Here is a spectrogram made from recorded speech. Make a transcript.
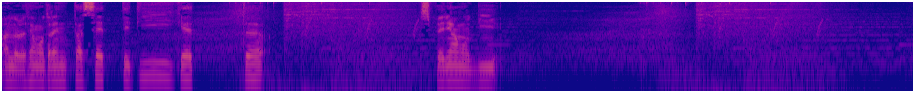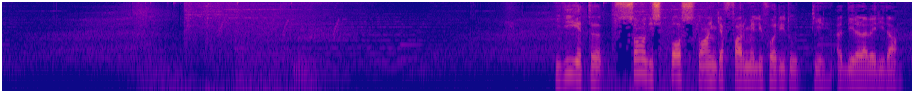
Allora, siamo 37 ticket. Speriamo di... I ticket sono disposto anche a farmeli fuori tutti, a dire la verità.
